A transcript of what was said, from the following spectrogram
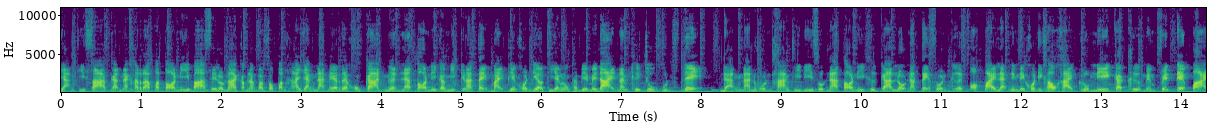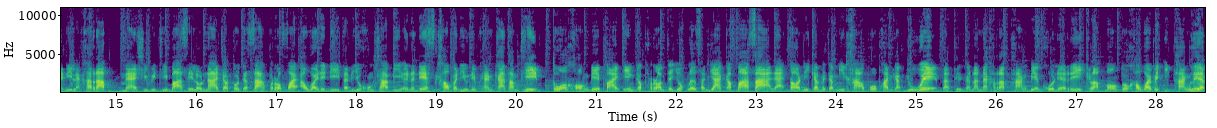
อย่างที่ทราบกันนะครับว่าตอนนี้บาร์เซโลนากำลังประสบปัญหาอย่างหนักในเรื่องของการเงิน และตอนนี้ก็มีนักเตะใหม่เพียงคนเดียวที่ยังลงทะเบียนไม่ได้นั่นคือจูกุนสเดดังนั้นหนทางที่ดีสุดนะตอนนี้คือการลดนักเตะส่วนเกินออกไปและหนึ่งในคนที่เข้าข่ายกลุ่มนี้ก็คือเมมฟิสเดปายนี่แหละครับ แม้ชีวิตที่บาร์เซโลนาเจ้าตัวจะสร้างโปรไฟล์เอาไว้ได้ดีแต่ในยุคของชาบีเอร์นันเดสเขาไม่ได้อยู่ในแผนการทำทีมตัวของเดปายเองก็พร้อมจะยกเลิกสัญญากับบาซ่าและตอนนี้กำลังจะมีข่าวพัวพันกับยูเว่แต่ถึงกันนั้นนะครับทางเบียงโคเนรี่กลับมองตัวเขาไว้เป็นอีกทางเลือก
